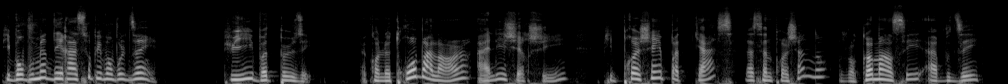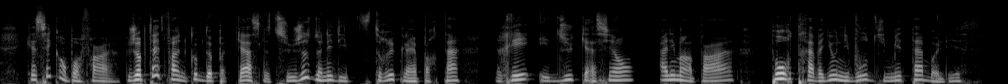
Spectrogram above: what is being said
Puis ils vont vous mettre des ratios, puis ils vont vous le dire. Puis il va te peser. Fait qu'on a trois valeurs à aller chercher. Puis prochain podcast, la semaine prochaine, non, je vais commencer à vous dire qu'est-ce qu'on peut faire. Puis je vais peut-être faire une coupe de podcast là-dessus, juste donner des petits trucs importants. Rééducation alimentaire pour travailler au niveau du métabolisme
